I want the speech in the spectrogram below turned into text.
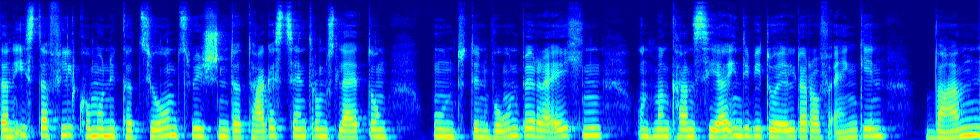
dann ist da viel Kommunikation zwischen der Tageszentrumsleitung und den Wohnbereichen und man kann sehr individuell darauf eingehen, wann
